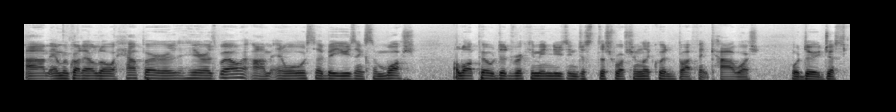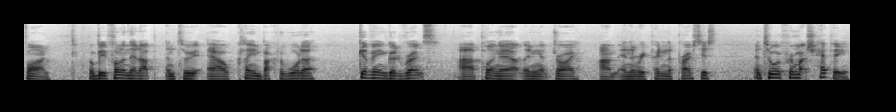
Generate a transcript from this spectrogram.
um, and we've got our little helper here as well um, and we'll also be using some wash. A lot of people did recommend using just dishwashing liquid but I think car wash will do just fine. We'll be filling that up into our clean bucket of water giving a good rinse uh, pulling it out letting it dry um, and then repeating the process until we're pretty much happy.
